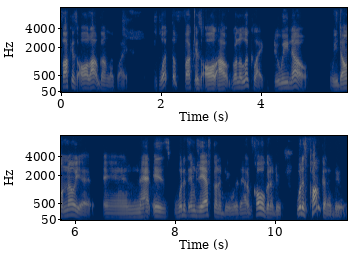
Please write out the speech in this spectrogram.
fuck is all out gonna look like? What the fuck is all out gonna look like? Do we know? We don't know yet. And that is what is MJF gonna do? What is Adam Cole gonna do? What is Punk gonna do?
